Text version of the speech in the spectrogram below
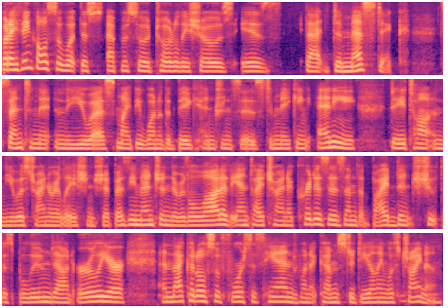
But I think also what this episode totally shows is that domestic sentiment in the U.S. might be one of the big hindrances to making any detente in the U.S. China relationship. As you mentioned, there was a lot of anti China criticism that Biden didn't shoot this balloon down earlier, and that could also force his hand when it comes to dealing with China.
